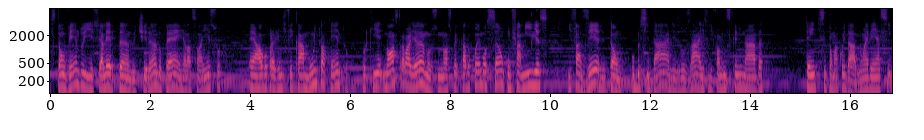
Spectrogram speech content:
estão vendo isso e alertando e tirando o pé em relação a isso, é algo para a gente ficar muito atento porque nós trabalhamos no nosso mercado com emoção, com famílias e fazer então publicidades, usar isso de forma indiscriminada, tem que se tomar cuidado, não é bem assim.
